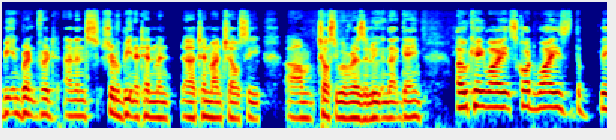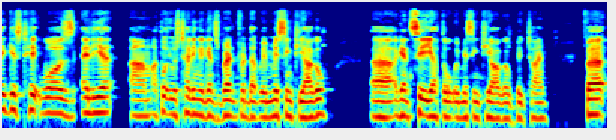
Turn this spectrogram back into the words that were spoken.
beaten Brentford and then should have beaten a ten man uh, ten man Chelsea. Um, Chelsea were resolute in that game. Okay, wise squad wise, the biggest hit was Elliott. Um, I thought it was telling against Brentford that we're missing Thiago. Uh, against City, I thought we're missing Thiago big time. But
